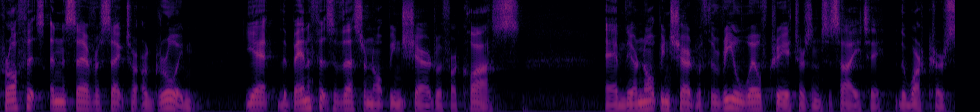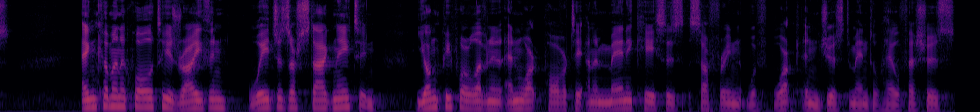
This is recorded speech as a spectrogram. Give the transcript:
Profits in the service sector are growing, yet the benefits of this are not being shared with our class. Um, they are not being shared with the real wealth creators in society, the workers. Income inequality is rising, wages are stagnating, Young people are living in in work poverty and, in many cases, suffering with work induced mental health issues.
